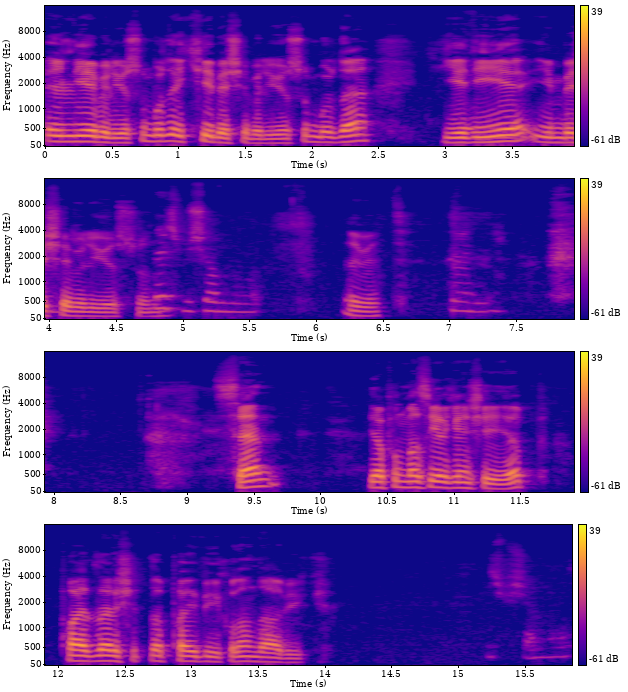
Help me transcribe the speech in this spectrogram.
50'ye bölüyorsun. Burada 2'yi 5'e bölüyorsun. Burada 7'yi 25'e bölüyorsun. Hiçbir şey anlamadım. Evet. Sen yapılması gereken şeyi yap. Paydalar eşitle pay büyük olan daha büyük. Hiçbir şey anlamadım.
